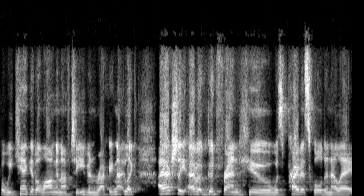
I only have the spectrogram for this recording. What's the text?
but we can't get along enough to even recognize. Like, I actually I have a good friend who was private schooled in LA,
